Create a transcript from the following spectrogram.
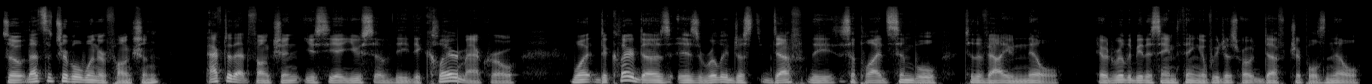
So that's the triple winner function. After that function, you see a use of the declare macro. What declare does is really just def the supplied symbol to the value nil. It would really be the same thing if we just wrote def triples nil.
